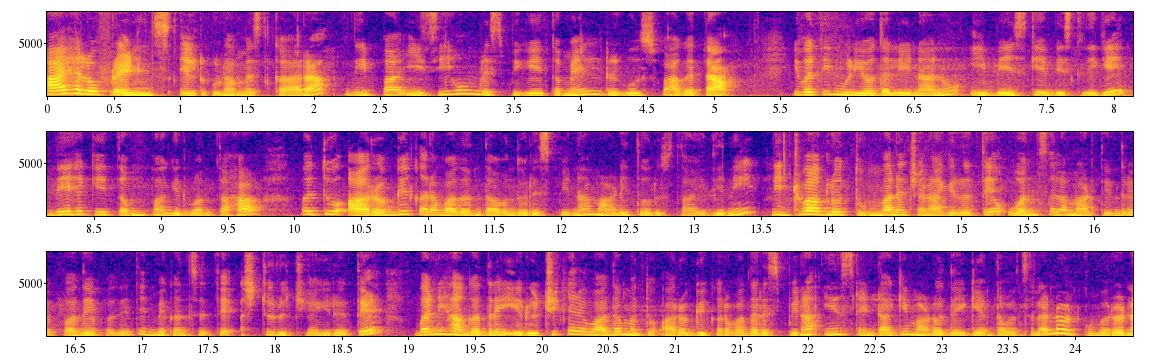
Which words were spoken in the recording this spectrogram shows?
ಹಾಯ್ ಹಲೋ ಫ್ರೆಂಡ್ಸ್ ಎಲ್ರಿಗೂ ನಮಸ್ಕಾರ. ದೀಪಾ ಈಸಿ ಹೋಮ್ ರೆಸಿಪಿಗೆ ತಮ್ಮೆಲ್ರಿಗೂ ಸ್ವಾಗತ. ಇವತ್ತಿನ ವಿಡಿಯೋದಲ್ಲಿ ನಾನು ಈ ಬೇಸಿಗೆ ಬಿಸಿಲಿಗೆ ದೇಹಕ್ಕೆ ತಂಪಾಗಿರುವಂತಹ ಮತ್ತು ಆರೋಗ್ಯಕರವಾದಂಥ ಒಂದು ರೆಸಿಪಿನ ಮಾಡಿ ತೋರಿಸ್ತಾ ಇದ್ದೀನಿ. ನಿಜವಾಗ್ಲೂ ತುಂಬಾ ಚೆನ್ನಾಗಿರುತ್ತೆ. ಒಂದು ಸಲ ಮಾಡಿ ತಿಂದರೆ ಪದೇ ಪದೇ ತಿನ್ಬೇಕನ್ಸುತ್ತೆ. ಅಷ್ಟು ರುಚಿಯಾಗಿರುತ್ತೆ. ಬನ್ನಿ ಹಾಗಾದರೆ ಈ ರುಚಿಕರವಾದ ಮತ್ತು ಆರೋಗ್ಯಕರವಾದ ರೆಸಿಪಿನ ಇನ್ಸ್ಟೆಂಟಾಗಿ ಮಾಡೋದು ಹೇಗೆ ಅಂತ ಒಂದ್ಸಲ ನೋಡ್ಕೊಂಬರೋಣ.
